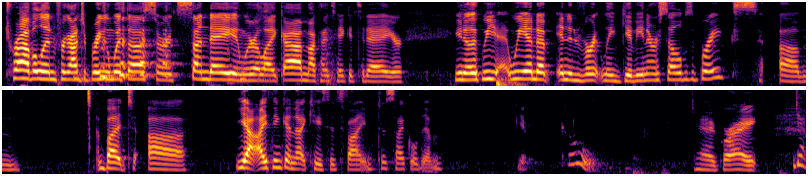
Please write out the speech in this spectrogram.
travel and forgot to bring them with us, or it's Sunday and we are like, ah, I'm not going to take it today, or you know, like we we end up inadvertently giving ourselves breaks. Um, but uh, yeah, I think in that case it's fine to cycle dim. yep, cool. Yeah, great. Yeah.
